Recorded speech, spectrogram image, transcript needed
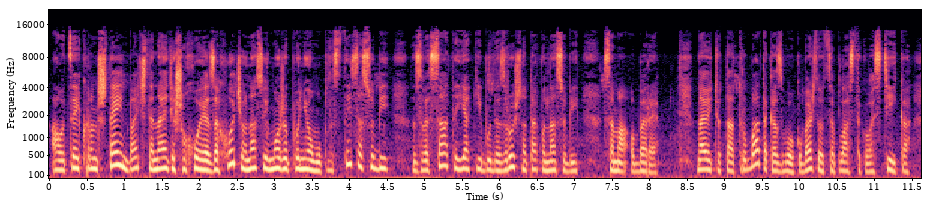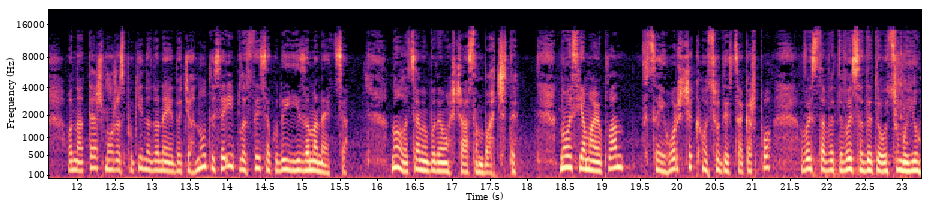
А оцей кронштейн, бачите, навіть якщо хоя захоче, вона собі може по ньому плестися собі, звисати, як їй буде зручно, так вона собі сама обере. Навіть ота труба, така збоку, бачите, оця пластикова стійка, вона теж може спокійно до неї дотягнутися і плестися, куди її заманеться. Ну, але це ми будемо з часом бачити. Ну, ось я маю план в цей горщик, от сюди в це кашпо, виставити, висадити оцю мою,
